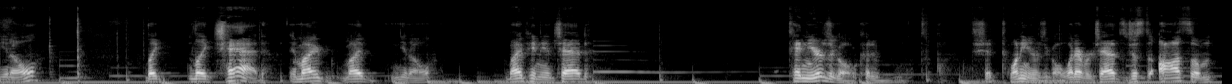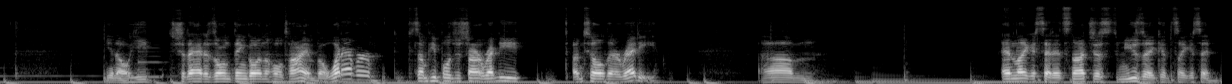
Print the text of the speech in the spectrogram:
You know? Like, like Chad. In my my, you know, my opinion, Chad, 10 years ago, could have, shit, 20 years ago, whatever. Chad's just awesome. You know, he should have had his own thing going the whole time, but whatever. Some people just aren't ready until they're ready. Um, and like I said, it's not just music, it's like I said,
